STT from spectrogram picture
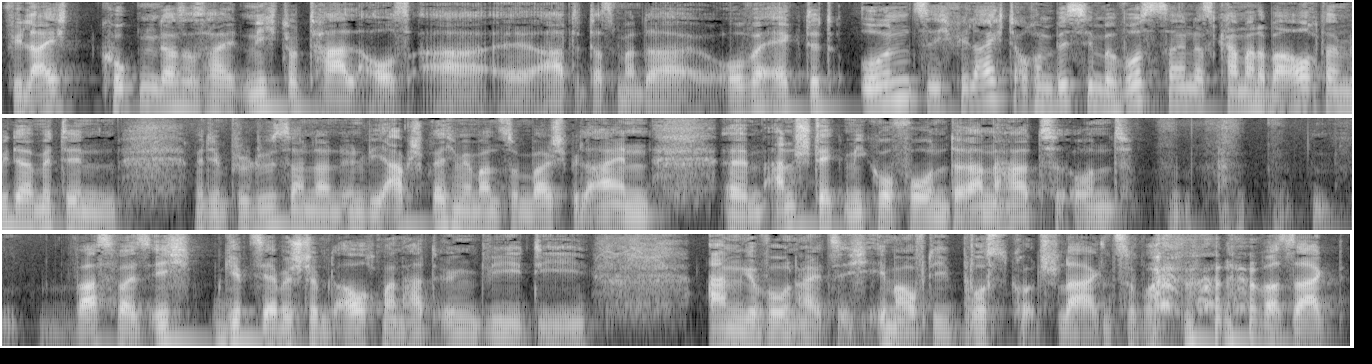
Vielleicht gucken, dass es halt nicht total ausartet, dass man da overacted und sich vielleicht auch ein bisschen bewusst sein, das kann man aber auch dann wieder mit den, mit den Producern dann irgendwie absprechen, wenn man zum Beispiel ein ähm, Ansteckmikrofon dran hat und was weiß ich, gibt's ja bestimmt auch, man hat irgendwie die Angewohnheit, sich immer auf die Brust kurz schlagen zu wollen, was sagt,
